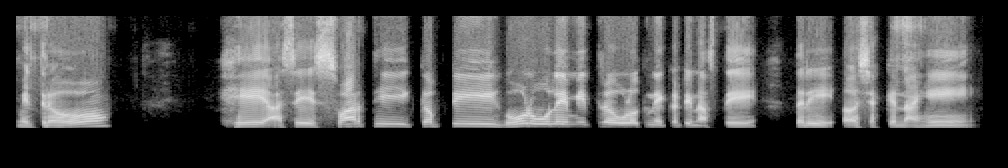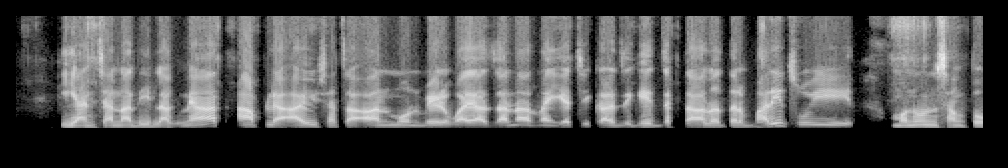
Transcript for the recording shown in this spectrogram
मित्र हो. हे असे स्वार्थी कपटी गोड ओले मित्र ओळखणे कठीण असते तरी अशक्य नाही. यांच्या नादी लागण्यात आपल्या आयुष्याचा अनमोल वेळ वाया जाणार नाही याची काळजी घेत जगता आलं तर भारीच होईल म्हणून सांगतो.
